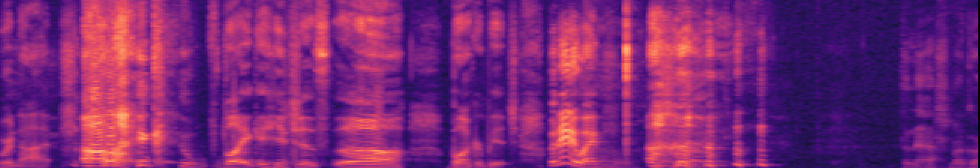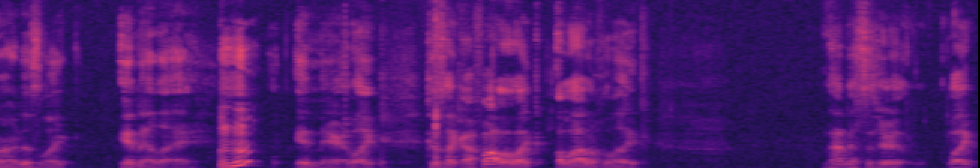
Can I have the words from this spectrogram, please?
We're not. Uh, like, like he just uh bunker bitch. But anyway, oh, like, the National Guard is like in LA. mhm. in there like because like i follow like a lot of like not necessarily like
